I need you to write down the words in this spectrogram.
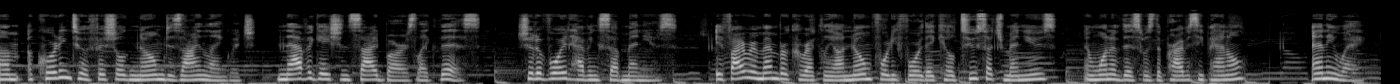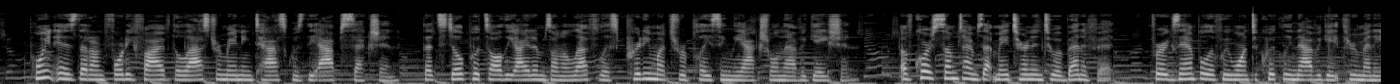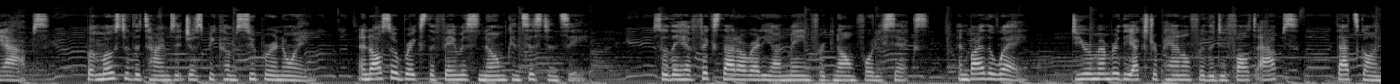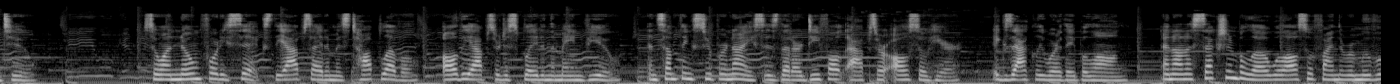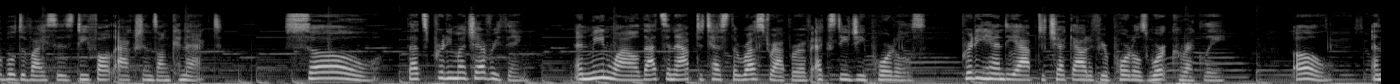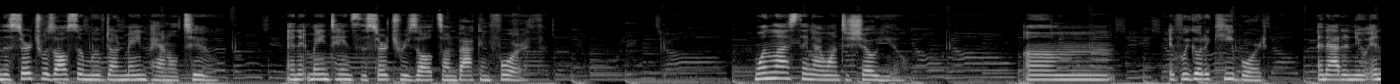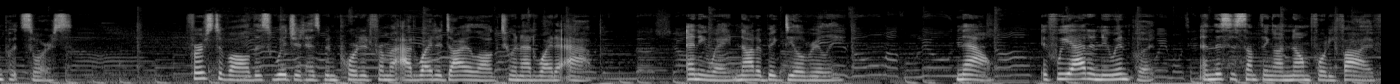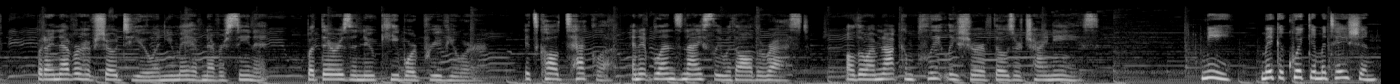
Um, according to official GNOME design language, navigation sidebars like this should avoid having submenus. If I remember correctly on GNOME 44 they killed two such menus, and one of this was the privacy panel? Anyway, point is that on 45 the last remaining task was the apps section, that still puts all the items on a left list pretty much replacing the actual navigation. Of course sometimes that may turn into a benefit, for example if we want to quickly navigate through many apps, but most of the times it just becomes super annoying, and also breaks the famous GNOME consistency. So they have fixed that already on main for GNOME 46. And by the way, do you remember the extra panel for the default apps? That's gone too. So on GNOME 46 the apps item is top level, all the apps are displayed in the main view, and something super nice is that our default apps are also here, exactly where they belong. And on a section below we'll also find the removable devices default actions on Connect. So, that's pretty much everything. And meanwhile that's an app to test the Rust wrapper of XDG portals, pretty handy app to check out if your portals work correctly. Oh, and the search was also moved on main panel too. And it maintains the search results on back and forth. One last thing I want to show you. Um, if we go to keyboard, and add a new input source. First of all, this widget has been ported from a Adwaita dialog to an Adwaita app. Anyway, not a big deal really. Now, if we add a new input, and this is something on GNOME 45, but I never have showed to you and you may have never seen it, but there is a new keyboard previewer. It's called Tecla, and it blends nicely with all the rest, although I'm not completely sure if those are Chinese. Me, make a quick imitation.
